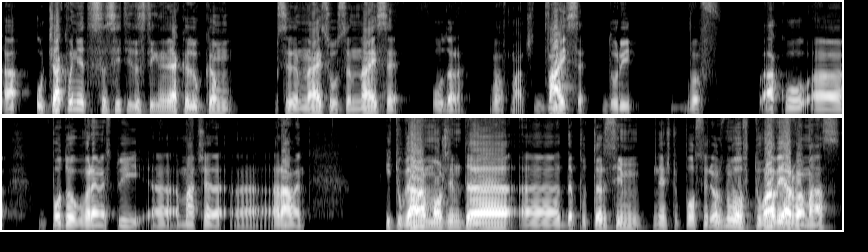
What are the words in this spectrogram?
А, очакванията са Сити да стигне някъде към 17-18 удара в матч. 20 дори, в, ако а, по-дълго време стои а, матча а, равен. И тогава можем да, да потърсим нещо по-сериозно. В това вярвам аз.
